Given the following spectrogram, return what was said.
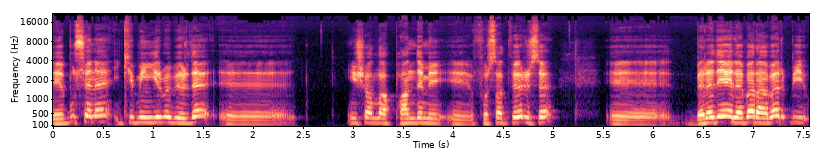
E, bu sene 2021'de e, İnşallah pandemi e, fırsat verirse e, belediye ile beraber bir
